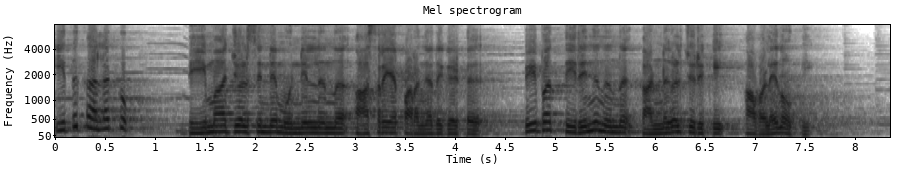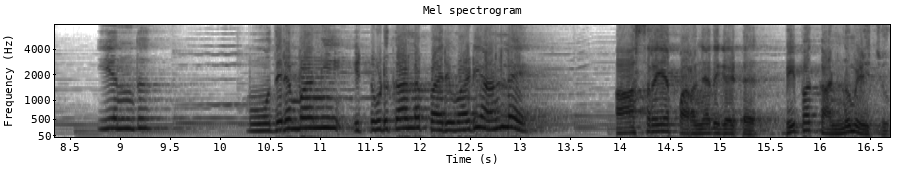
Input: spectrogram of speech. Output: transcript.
ഇത് കലക്കും. ഭീമ ജ്വൽസിന്റെ മുന്നിൽ നിന്ന് ആശ്രയ പറഞ്ഞത് കേട്ട് വിഭ തിരിഞ്ഞു നിന്ന് കണ്ണുകൾ ചുരുക്കി അവളെ നോക്കി. എന്ത്? മോതിരം വാങ്ങി ഇട്ടുകൊടുക്കാനുള്ള പരിപാടിയാണല്ലേ? ആശ്രയ പറഞ്ഞത് കേട്ട് ബിബ കണ്ണുമിഴിച്ചു.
